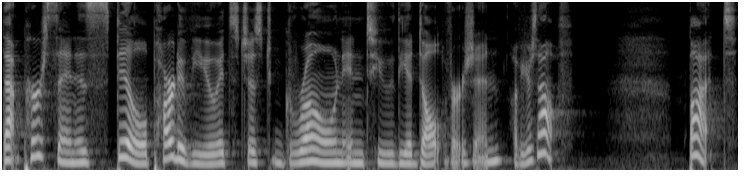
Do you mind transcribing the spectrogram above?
That person is still part of you. It's just grown into the adult version of yourself. But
